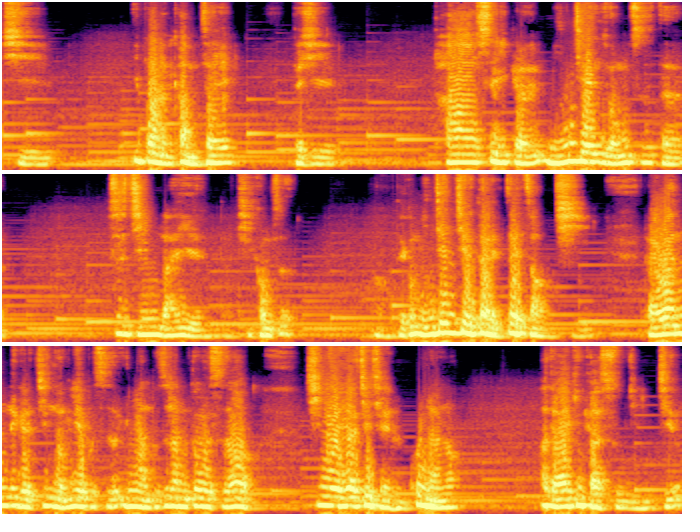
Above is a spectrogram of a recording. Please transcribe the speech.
是一般人看不在，就是他是一个民间融资的资金来源的提供者啊。这个民间借贷在早期台湾那个金融业不是银行不是那么多的时候，企业要借钱很困难哦。啊，大家去搞输银借，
